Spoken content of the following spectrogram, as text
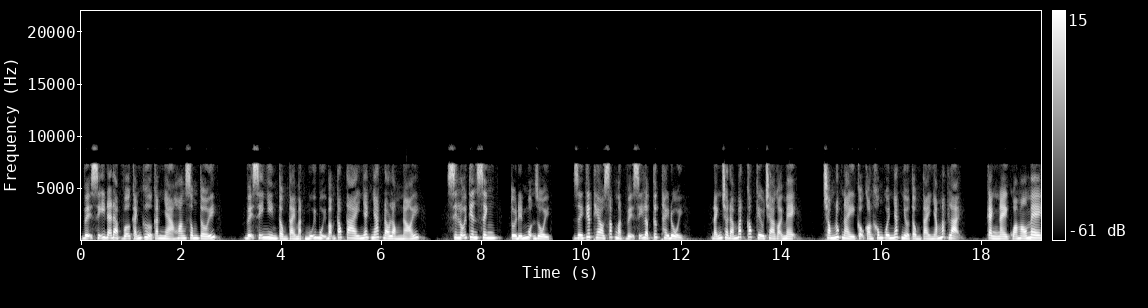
vệ sĩ đã đạp vỡ cánh cửa căn nhà hoang sông tới. Vệ sĩ nhìn tổng tài mặt mũi bụi bặm tóc tai nhếch nhác đau lòng nói. Xin lỗi tiên sinh, tôi đến muộn rồi. Giây tiếp theo sắc mặt vệ sĩ lập tức thay đổi. Đánh cho đám bắt cóc kêu cha gọi mẹ. Trong lúc này cậu còn không quên nhắc nhở tổng tài nhắm mắt lại. Cảnh này quá máu me.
